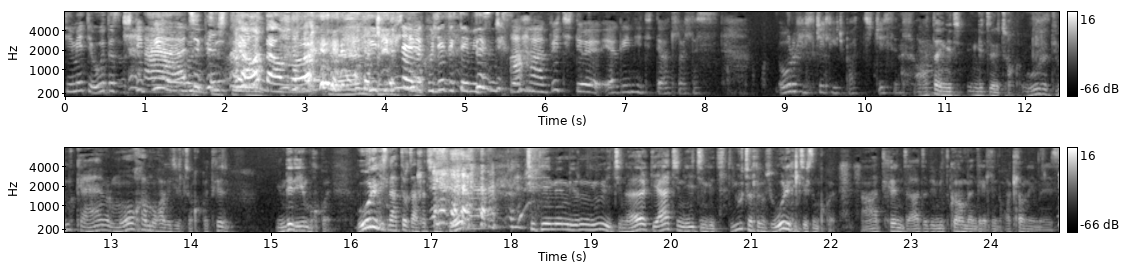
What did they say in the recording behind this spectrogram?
Тийм ээ тий өөдөөс Гэтэ би аа чи яваад байгаа юм. Хэлбэл аяга хүлээдэгтэй мэдсэн ч гэсэн. Ахаа би тэгтээ яг энэ хиттэй бодлоолаас өөрөө хилчээл гэж бодож ийсэн. Одоо ингэж ингэж яаж байгаа юм. Өөрөө тэмх амар муухай муухай гэж хэлж байгаа юм. Тэгэхээр энэ дээр юм бохгүй. Өөрөө гэж надад залгаж хэлсэн. Чи тийм юм ер нь юу хийж ин ойд яаж ин хийж ин гэдэг юу ч болов юм шиг өөрөө хэлж ирсэн бохгүй. Аа тэгэхээр за за би мэдгүй юм байна гэж энэ хотлоо юм яриасан.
